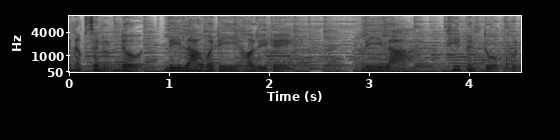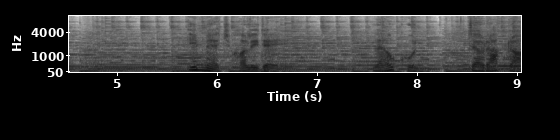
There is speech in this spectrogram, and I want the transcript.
สนับสนุนโดยลีลาวดีฮอลิเดย์ลีลาที่เป็นตัวคุณ Image Holiday แล้วคุณจะรักเรา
